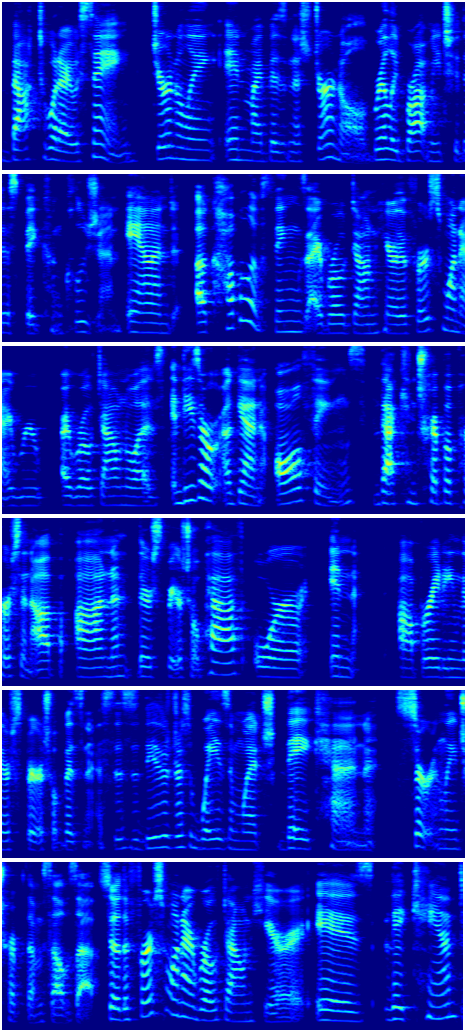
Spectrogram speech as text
back to what I was saying, journaling in my business journal really brought me to this big conclusion. And a couple of things I wrote down here. The first one I re- I wrote down was, and these are again all things that can trip a person up on their spiritual path or in operating their spiritual business. Is, these are just ways in which they can certainly trip themselves up. So the first one I wrote down here is they can't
